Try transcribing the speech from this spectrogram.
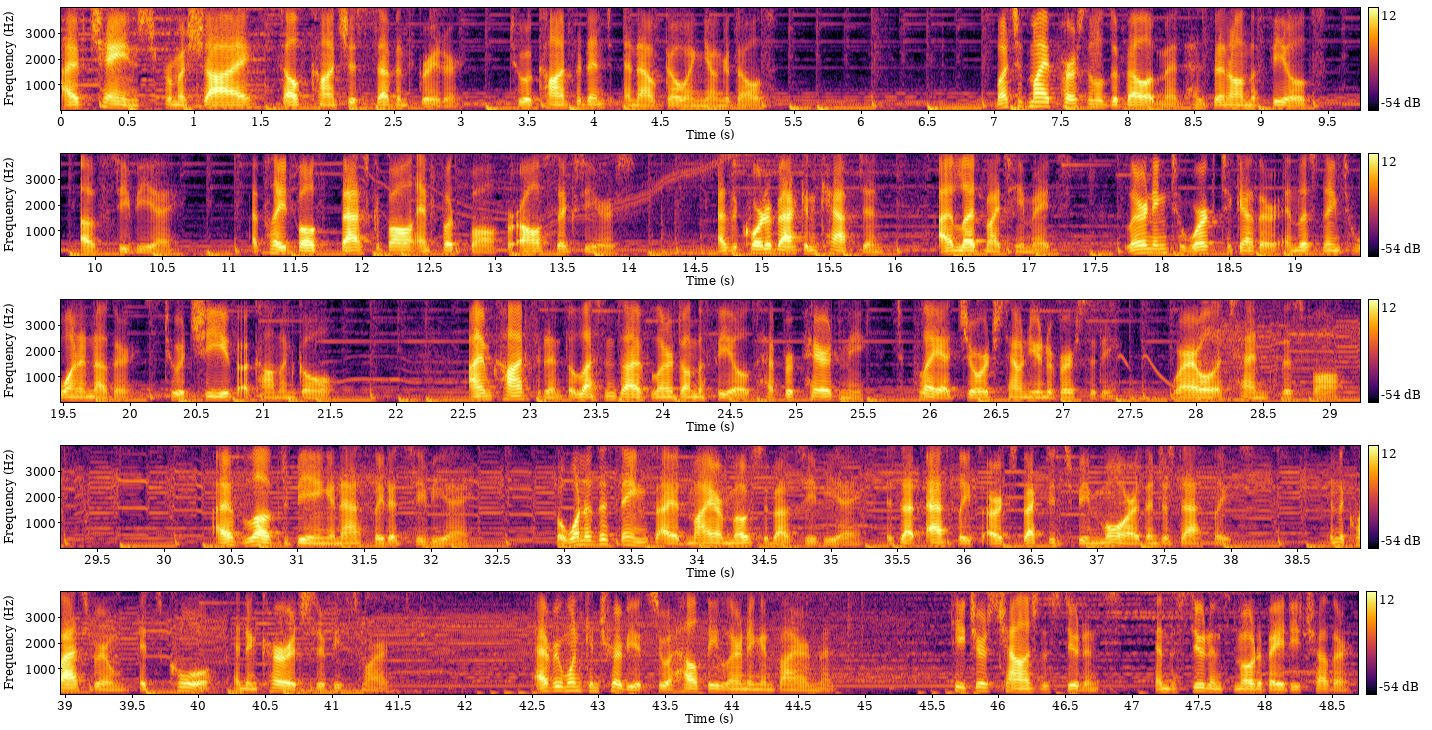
I have changed from a shy, self conscious seventh grader to a confident and outgoing young adult. Much of my personal development has been on the fields of CBA. I played both basketball and football for all six years. As a quarterback and captain, I led my teammates, learning to work together and listening to one another to achieve a common goal. I am confident the lessons I have learned on the field have prepared me to play at Georgetown University, where I will attend this fall. I have loved being an athlete at CBA, but one of the things I admire most about CBA is that athletes are expected to be more than just athletes. In the classroom, it's cool and encouraged to be smart. Everyone contributes to a healthy learning environment. Teachers challenge the students, and the students motivate each other.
